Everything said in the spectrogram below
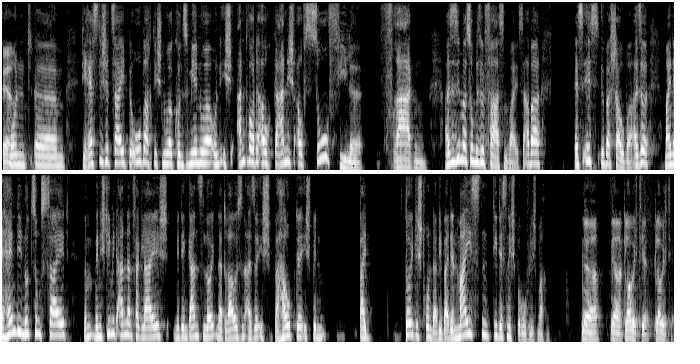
Ja. Und ähm, die restliche Zeit beobachte ich nur, konsumiere nur und ich antworte auch gar nicht auf so viele Fragen. Also es ist immer so ein bisschen phasenweise. Aber es ist überschaubar. Also meine Handy-Nutzungszeit, wenn, ich die mit anderen vergleiche, mit den ganzen Leuten da draußen, also ich behaupte, ich bin bei deutlich drunter, wie bei den meisten, die das nicht beruflich machen. Ja, ja, glaube ich dir, glaube ich dir.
